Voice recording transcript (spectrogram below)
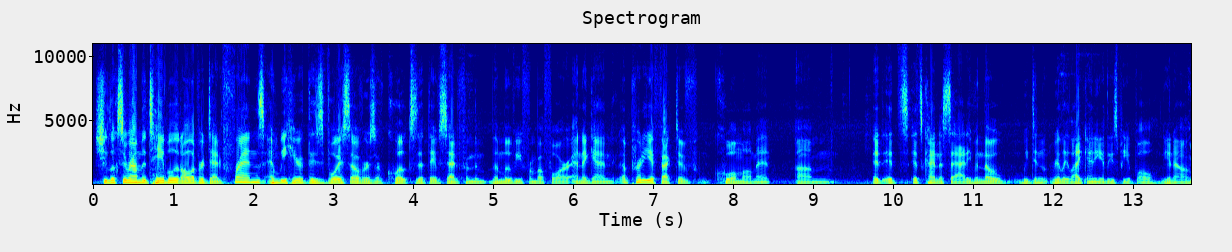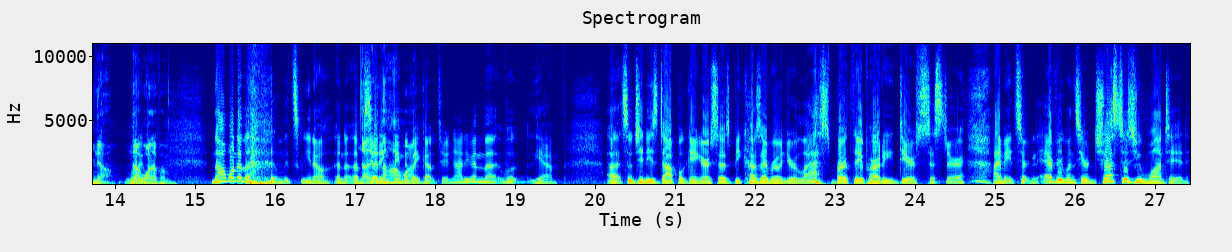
She looks around the table at all of her dead friends, and we hear these voiceovers of quotes that they've said from the, the movie from before. And again, a pretty effective, cool moment. Um, it, it's it's kind of sad, even though we didn't really like any of these people. You know, No, What not if- one of them. not one of them. It's you know an upsetting hot thing to wake up to. Not even the well, yeah. Uh, so Ginny's doppelganger says, "Because I ruined your last birthday party, dear sister, I made certain everyone's here just as you wanted."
